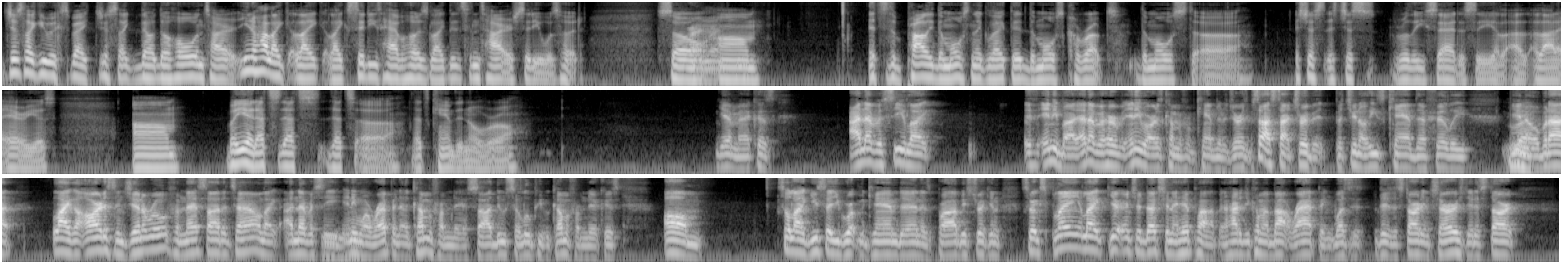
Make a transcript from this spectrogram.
just like you expect, just like the the whole entire you know how like like like cities have hoods, like this entire city was hood. So Right, right. um it's the probably the most neglected, the most corrupt, the most uh it's just it's just really sad to see a, a, a lot of areas. Um but yeah, that's that's that's uh that's Camden overall. Yeah, man, because I never see like if anybody, I never heard of any artist coming from Camden, New Jersey, besides Tye Tribbett. But you know, he's Camden, Philly, you Right. know. But I like an artist in general from that side of town. Like I never see anyone rapping that coming from there. So I do salute people coming from there because, um, so like you said, you grew up in Camden, it's probably stricken. So explain like your introduction to hip hop and how did you come about rapping? Was it did it start in church? Did it start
